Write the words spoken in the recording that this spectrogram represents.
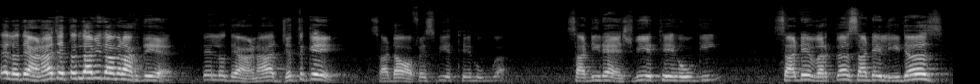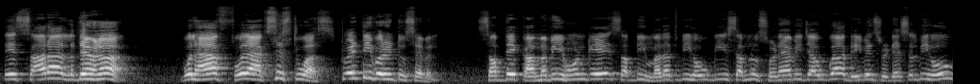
ਤੇ ਲੁਧਿਆਣਾ ਜਿੱਤਣ ਦਾ ਵੀ ਦਮ ਰੱਖਦੇ ਐ ਤੇ ਲੁਧਿਆਣਾ ਜਿੱਤ ਕੇ ਸਾਡਾ ਆਫਿਸ ਵੀ ਇੱਥੇ ਹੋਊਗਾ, ਸਾਡੀ ਰਹਿائش ਵੀ ਇੱਥੇ ਹੋਊਗੀ, ਸਾਡੇ ਵਰਕਰ ਸਾਡੇ ਲੀਡਰਸ ਤੇ ਸਾਰਾ ਲੁਧਿਆਣਾ will have full access to us 24/7 ਸਭ ਦੇ ਕੰਮ ਵੀ ਹੋਣਗੇ ਸਭ ਦੀ ਮਦਦ ਵੀ ਹੋਊਗੀ ਸਭ ਨੂੰ ਸੁਣਿਆ ਵੀ ਜਾਊਗਾ ਗ੍ਰੀਵੈਂਸ ਰਿਡੈਸਲ ਵੀ ਹੋਊ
